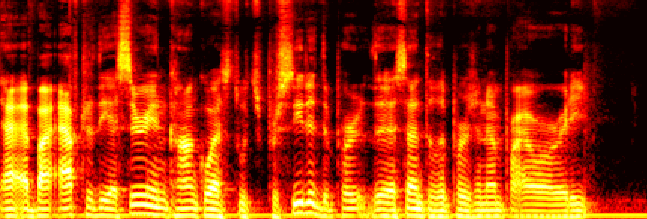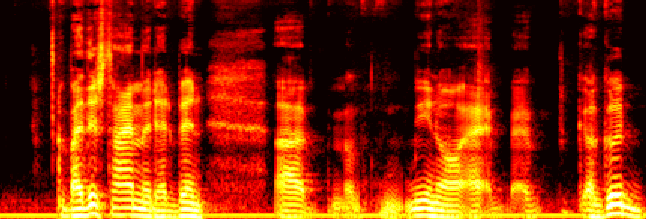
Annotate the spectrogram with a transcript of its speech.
after the Assyrian conquest, which preceded the, per- the ascent of the Persian Empire already, by this time it had been, uh, you know, a, a, good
